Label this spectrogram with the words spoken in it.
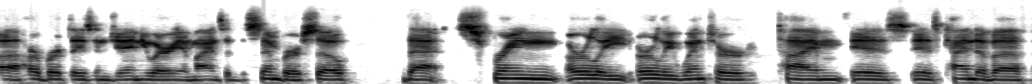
uh, her birthday's in January, and mine's in December. So that spring, early early winter time is is kind of a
